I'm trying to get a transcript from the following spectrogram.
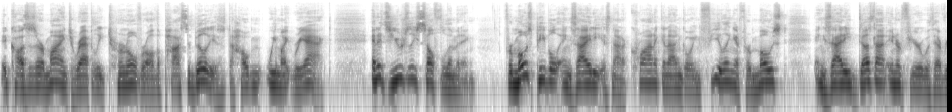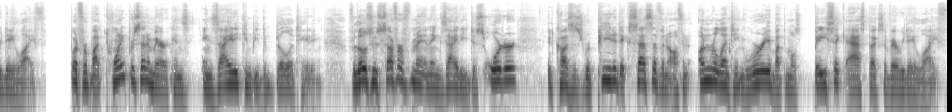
It causes our mind to rapidly turn over all the possibilities as to how we might react. And it's usually self limiting. For most people, anxiety is not a chronic and ongoing feeling, and for most, anxiety does not interfere with everyday life. But for about 20% of Americans, anxiety can be debilitating. For those who suffer from an anxiety disorder, it causes repeated, excessive, and often unrelenting worry about the most basic aspects of everyday life.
